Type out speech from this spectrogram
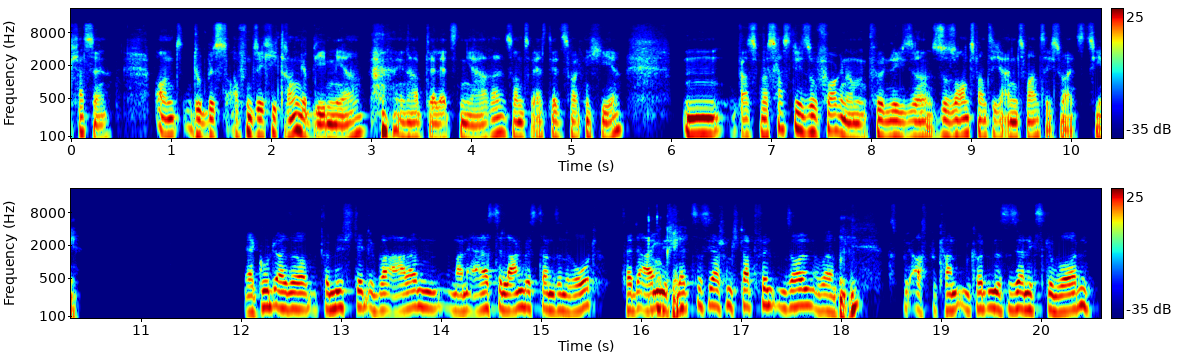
klasse. Und du bist offensichtlich dran geblieben, ja, innerhalb der letzten Jahre, sonst wärst du jetzt heute nicht hier. Hm, was, was hast du dir so vorgenommen für diese Saison 2021 so als Ziel? Ja gut, also für mich steht über allem meine erste Langdistanz in Rot. Das hätte eigentlich okay. letztes Jahr schon stattfinden sollen, aber mhm. aus, aus, bekannten Gründen ist es ja nichts geworden.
